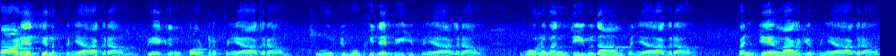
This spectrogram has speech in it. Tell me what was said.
ਕਾਲੇ ਤਿਲ 50 ਗ੍ਰਾਮ, ਬੇਕਿੰਗ ਪਾਊਡਰ 50 ਗ੍ਰਾਮ, ਸੂਰਜਮੁਖੀ ਦੇ ਬੀਜ 50 ਗ੍ਰਾਮ, ਗੁਲਬੰਦੀ ਬਦਾਮ 50 ਗ੍ਰਾਮ, ਪੰਜੇ ਮਗਜ 50 ਗ੍ਰਾਮ,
